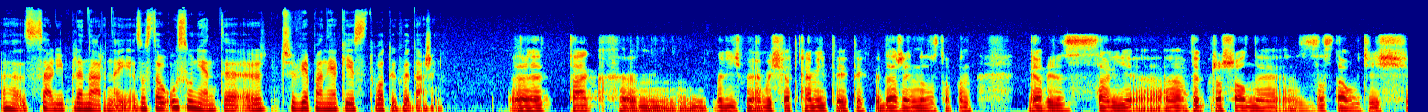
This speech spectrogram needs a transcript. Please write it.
e, z sali plenarnej, został usunięty. E, czy wie pan, jakie jest tło tych wydarzeń? Tak, byliśmy jakby świadkami tych, tych wydarzeń. No, został pan Gabriel z sali wyproszony, został gdzieś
